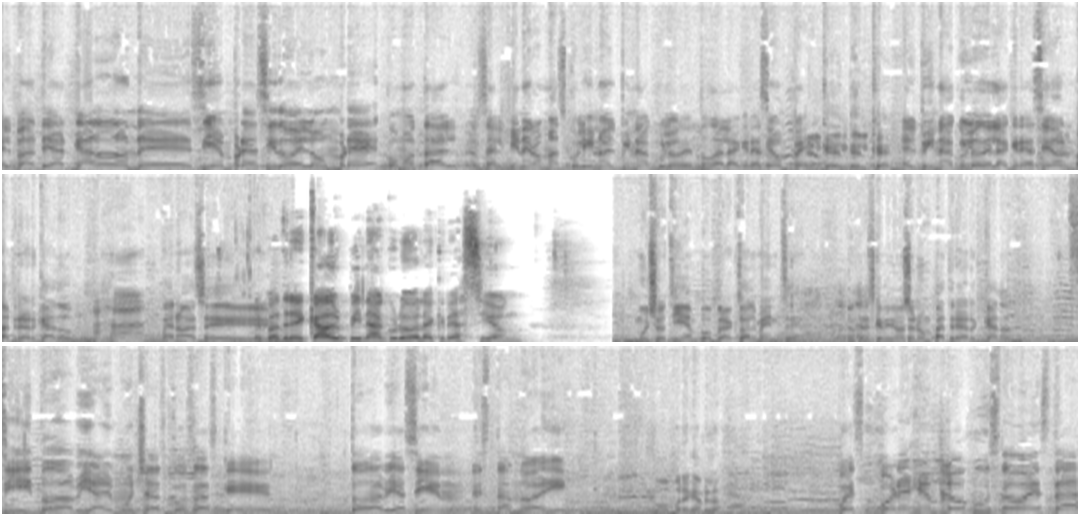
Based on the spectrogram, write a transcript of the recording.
el patriarcado donde siempre ha sido el hombre como tal, o sea, el género masculino, el pináculo de toda la creación, pero ¿El qué? ¿El, el qué? el pináculo de la creación. Patriarcado. Ajá. Bueno, hace El patriarcado, el pináculo de la creación. Mucho tiempo, pero actualmente, ¿tú crees que vivimos en un patriarcado? Sí, todavía hay muchas cosas que todavía siguen estando ahí. Como por ejemplo, Pues, por ejemplo, justo esta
